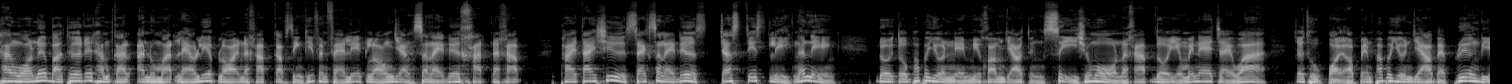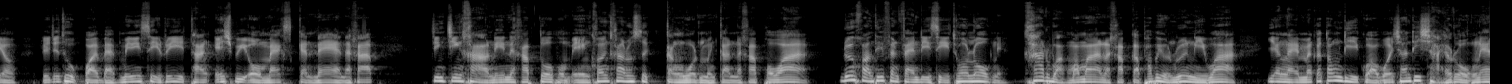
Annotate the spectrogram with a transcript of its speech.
ทาง Warner Brother ได้ทำการอนุมัติแล้วเรียบร้อยนะครับ กับสิ่งที่แฟนๆเรียกร้องอย่าง Snyder Cut นะครับ ภายใต้ชื่อ Zack Snyder's Justice League นั่นเอง โดยตัวภาพยนตร์เนี่ยมีความยาวถึง 4 ชั่วโมงนะครับ โดยยังไม่แน่ใจว่าจะถูกปล่อยออกเป็นภาพยนตร์ยาวแบบเรื่องเดียว หรือจะถูกปล่อยแบบมินิซีรีส์ทาง HBO Max กันแน่นะครับ จริง ๆ ข่าวนี้นะครับตัวผมเองค่อนข้างรู้สึกกังวลเหมือนกันนะครับ เพราะว่าด้วยความที่แฟนๆ DC ทั่วโลกเนี่ยคาดหวังมากๆนะครับกับภาพยนตร์เรื่องนี้ว่ายังไงมันก็ต้องดีกว่าเวอร์ชันที่ฉายโรงแน่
